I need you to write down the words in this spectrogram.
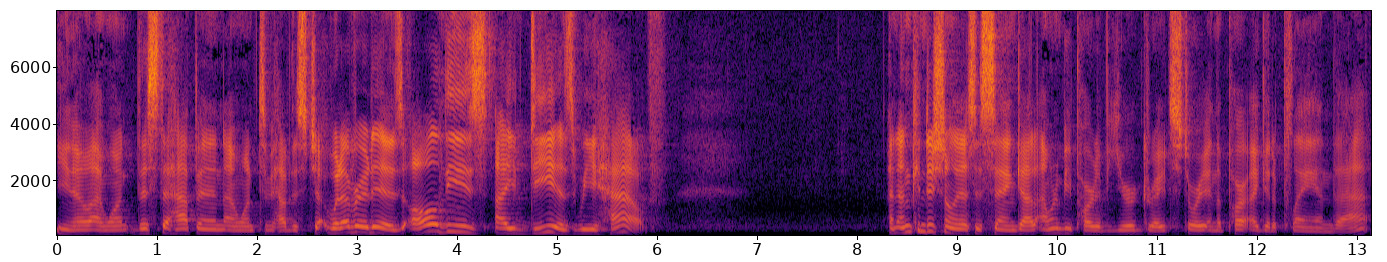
you know, I want this to happen. I want to have this job. Whatever it is, all these ideas we have. And unconditional yes is saying, God, I want to be part of your great story, and the part I get to play in that,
